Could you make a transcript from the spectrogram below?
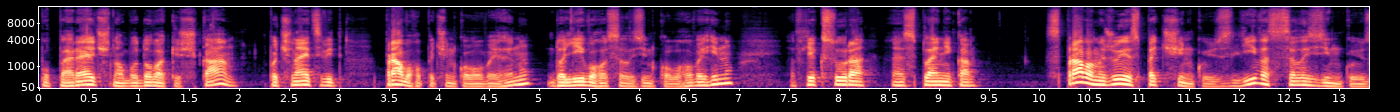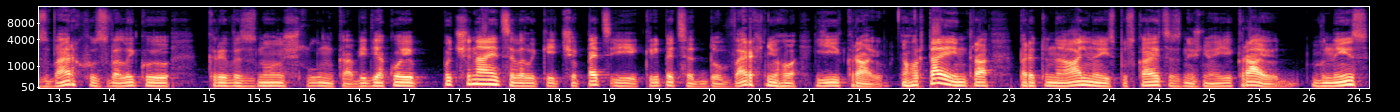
Поперечна ободова кишка починається від правого печінкового вигину до лівого селезінкового вигину, флексура е, спленіка. Справа межує з печінкою, зліва з селезінкою, зверху з великою кривизною шлунка, від якої починається великий чепець і кріпиться до верхнього її краю. Огортає інтраперитонеально і спускається з нижнього її краю вниз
